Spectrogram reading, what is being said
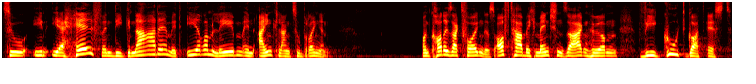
zu ihr helfen, die Gnade mit ihrem Leben in Einklang zu bringen. Und Corrie sagt Folgendes. Oft habe ich Menschen sagen hören, wie gut Gott ist.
